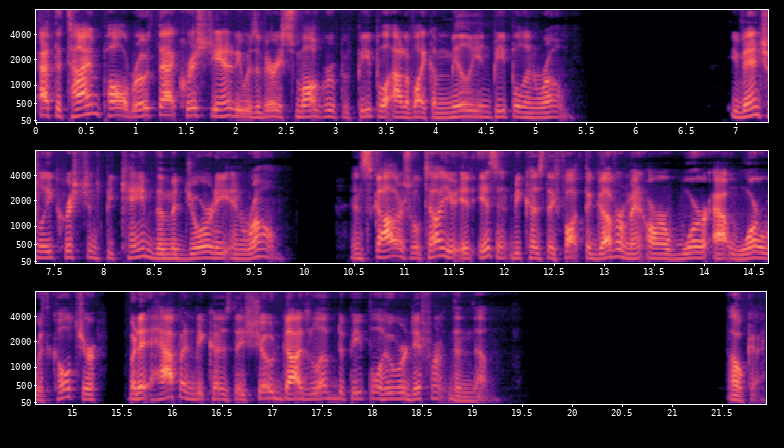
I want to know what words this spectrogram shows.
At the time Paul wrote that, Christianity was a very small group of people out of like a million people in Rome. Eventually, Christians became the majority in Rome. And scholars will tell you it isn't because they fought the government or were at war with culture, but it happened because they showed God's love to people who were different than them. Okay.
